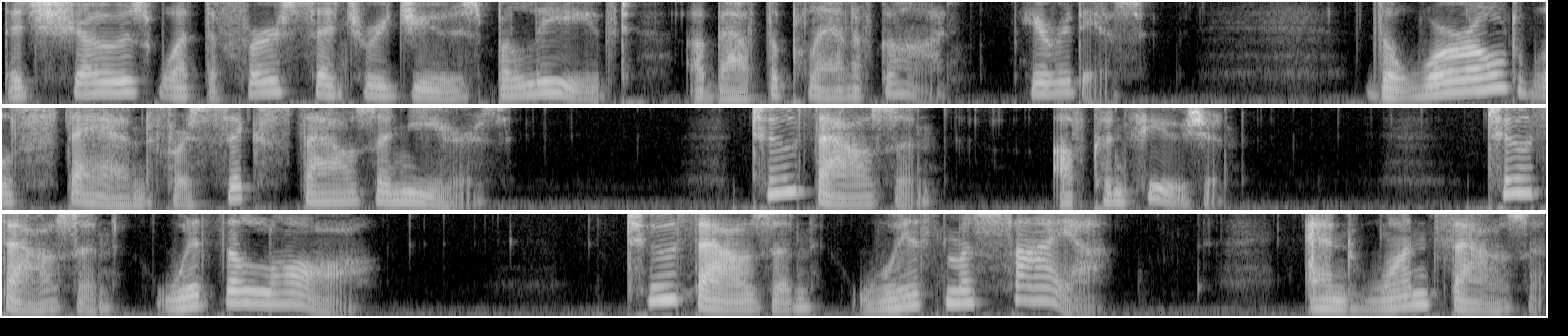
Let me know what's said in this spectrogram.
that shows what the first century Jews believed about the plan of God. Here it is The world will stand for 6,000 years, 2,000 of confusion, 2,000 with the law, 2,000 with Messiah, and 1,000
